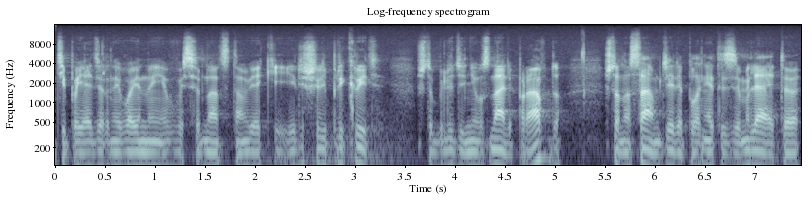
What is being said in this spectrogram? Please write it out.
типа ядерной войны в 18 веке, и решили прикрыть, чтобы люди не узнали правду, что на самом деле планета Земля — это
